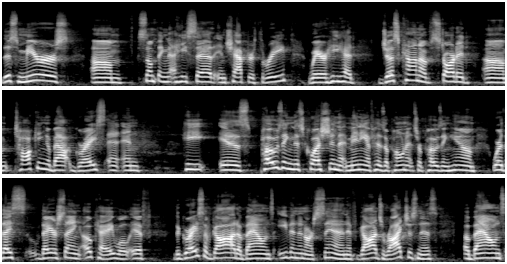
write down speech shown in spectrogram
This mirrors um, something that he said in chapter 3, where he had just kind of started um, talking about grace, and, and he is posing this question that many of his opponents are posing him, where they, they are saying, okay, well, if the grace of God abounds even in our sin, if God's righteousness abounds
